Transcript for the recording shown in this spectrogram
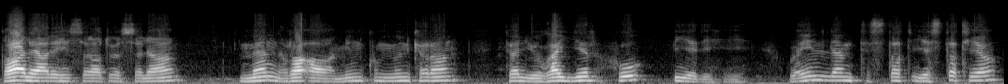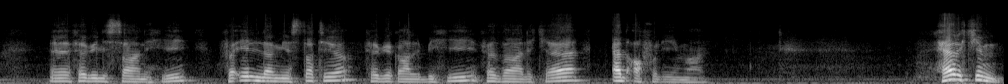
Kale aleyhissalatu vesselam Men ra'a minkum münkeran fel yugayyirhu biyedihi ve in lem yestatiya fe bilisanihi fe in lem yestatiya fe bi kalbihi fe zalike ed'aful iman her kim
